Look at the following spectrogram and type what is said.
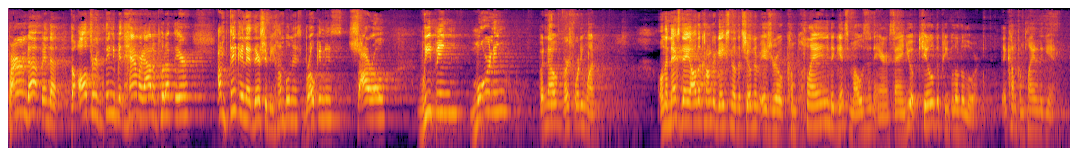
burned up and the, the altar thing had been hammered out and put up there. I'm thinking that there should be humbleness, brokenness, sorrow, weeping, mourning. But no, verse 41 on the next day, all the congregation of the children of Israel complained against Moses and Aaron, saying, You have killed the people of the Lord. They come complaining again.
